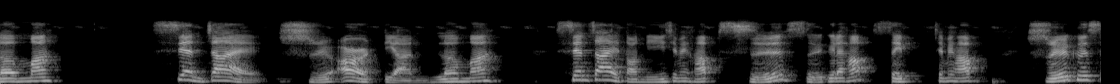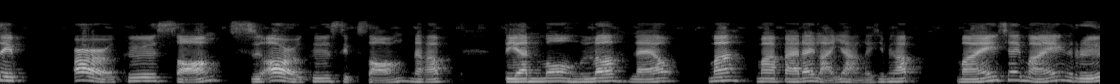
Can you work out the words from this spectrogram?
了吗现在十二点了吗现在ตอนนี้ใช่ไหมครับสิสิคืออะไรครับสิบใช่ไหมครับสิคือสิบ 12 คือ 2สืออ้อคือ 12 นะครับ เตียนมงเลแล้วมามาแปลได้หลายอย่างเลยใช่ไหมครับ ไหมใช่ไหม หรือ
